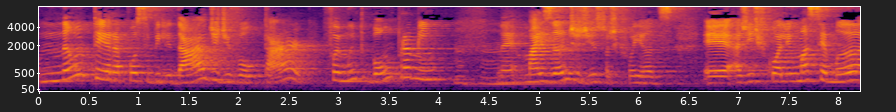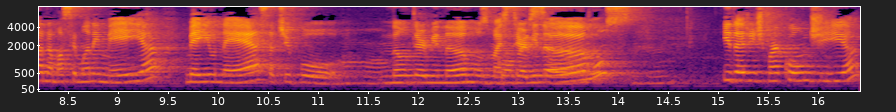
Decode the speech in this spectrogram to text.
não ter a possibilidade de voltar foi muito bom para mim, Uhum. Né? Mas antes disso, acho que foi antes, é, a gente ficou ali uma semana, uma semana e meia, meio nessa, tipo, não terminamos, mas Uhum. Conversando. Uhum. terminamos. E daí a gente marcou um dia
